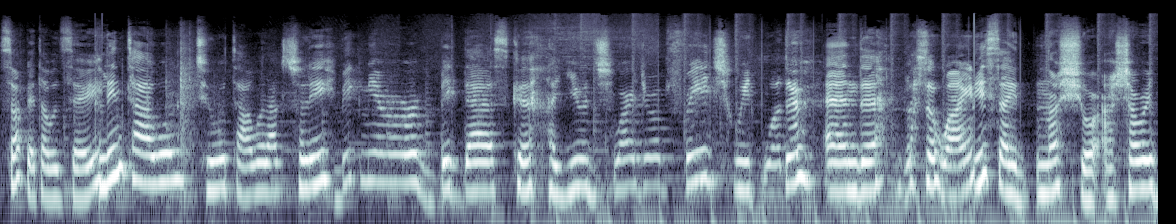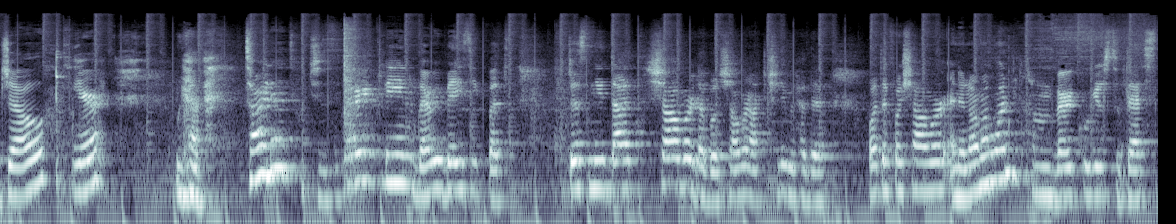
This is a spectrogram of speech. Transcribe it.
socket I would say, clean towel, two towel actually, big mirror, big desk, a huge wardrobe, fridge with water and a glass of wine. This I'm not sure, a shower gel here. We have toilet, which is very clean, very basic, but just need that shower, double shower actually. We have the waterfall shower and a normal one. I'm very curious to test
